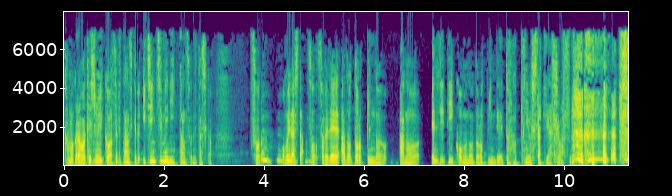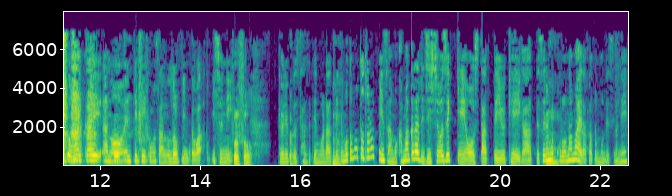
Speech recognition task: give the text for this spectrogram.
鎌倉ワーケーションウィークか忘れたんですけど、1日目に行ったんですよね、確か。そうだ、うんうん思い出した。そう、それで、あの、ドロッピンの、あの、NTT コムのドロッピンで ドロッピンをした気がします。そう、毎回、あの、NTT コムさんのドロッピンとは一緒にそうそ協力させてもらっていて、うんもともとドロッピンさんも鎌倉で実証実験をしたっていう経緯があって、それもコロナ前だったと思うんですよね。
